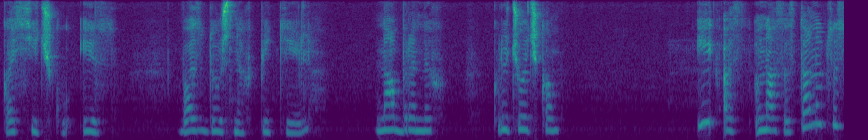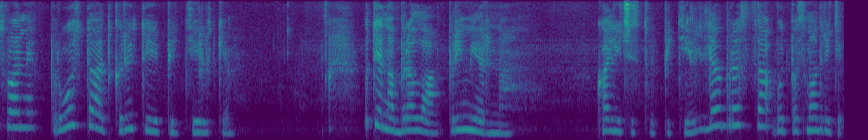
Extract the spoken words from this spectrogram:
косичку из воздушных петель, набранных крючочком. И у нас останутся с вами просто открытые петельки. Вот я набрала примерно количество петель для образца. Вот посмотрите,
